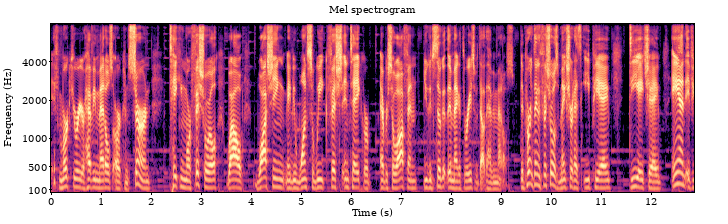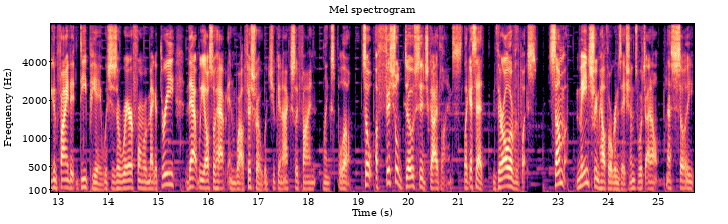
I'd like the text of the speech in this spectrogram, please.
If mercury or heavy metals are a concern, taking more fish oil while watching maybe once a week fish intake or every so often, you can still get the omega-3s without the heavy metals. The important thing with fish oil is make sure it has EPA, DHA, and if you can find it, DPA, which is a rare form of omega-3 that we also have in wild fish oil, which you can actually find links below. So official dosage guidelines, like I said, they're all over the place. Some mainstream health organizations, which I don't necessarily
